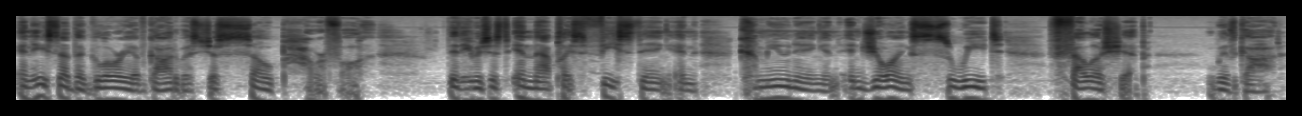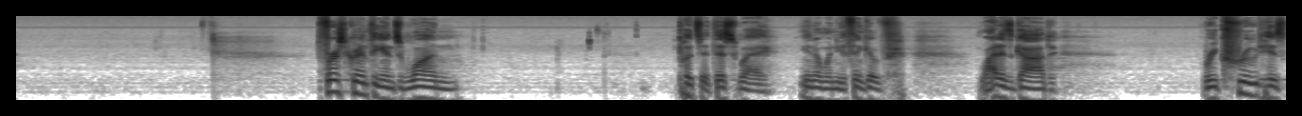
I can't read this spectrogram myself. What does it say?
And he said the glory of God was just so powerful that he was just in that place feasting and communing and enjoying sweet fellowship with God. 1 Corinthians 1 puts it this way you know, when you think of why does God recruit his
